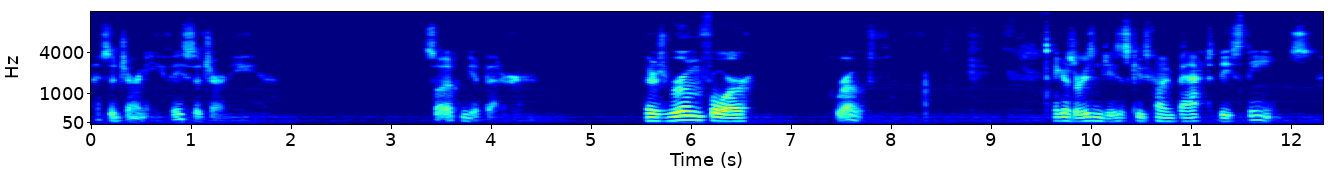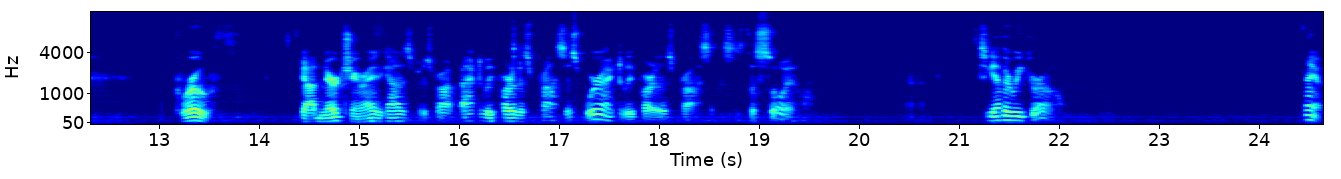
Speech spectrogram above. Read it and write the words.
Life's a journey. Face a journey. Soil can get better. There's room for growth. I think there's a reason Jesus keeps coming back to these themes of growth, of God nurturing, right? God is, actively part of this process. We're actively part of this process. It's the soil. Together we grow. Anyway,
